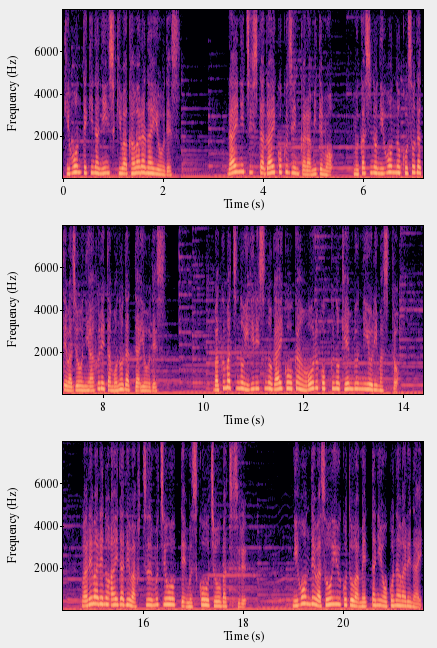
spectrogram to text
基本的な認識は変わらないようです。来日した外国人から見ても、昔の日本の子育ては情に溢れたものだったようです。幕末のイギリスの外交官オールコックの見聞によりますと、我々の間では普通鞭を打って息子を懲罰する。日本ではそういうことは滅多に行われない。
